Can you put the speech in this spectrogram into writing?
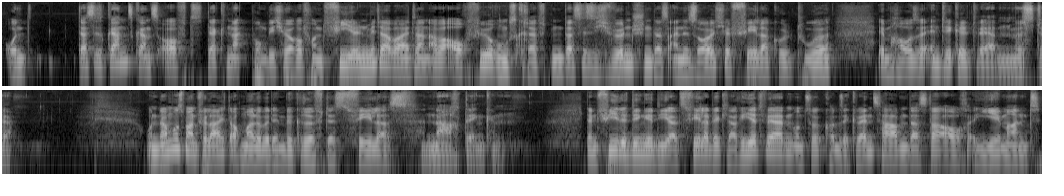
Und das ist ganz, ganz oft der Knackpunkt. Ich höre von vielen Mitarbeitern, aber auch Führungskräften, dass sie sich wünschen, dass eine solche Fehlerkultur im Hause entwickelt werden müsste. Und da muss man vielleicht auch mal über den Begriff des Fehlers nachdenken. Denn viele Dinge, die als Fehler deklariert werden und zur Konsequenz haben, dass da auch jemand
